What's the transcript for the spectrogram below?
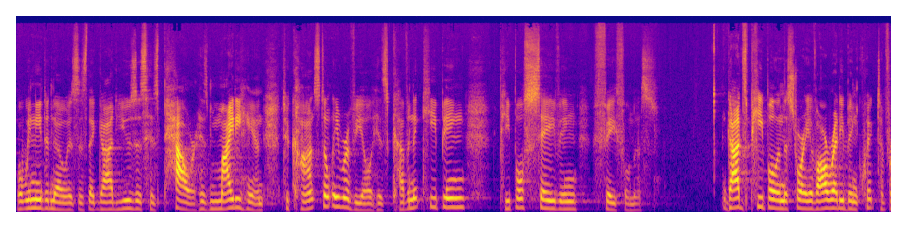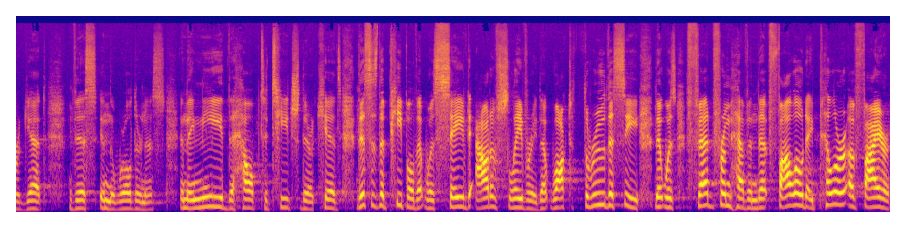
What we need to know is, is that God uses His power, His mighty hand, to constantly reveal His covenant keeping, people saving faithfulness. God's people in the story have already been quick to forget this in the wilderness, and they need the help to teach their kids. This is the people that was saved out of slavery, that walked through the sea, that was fed from heaven, that followed a pillar of fire,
